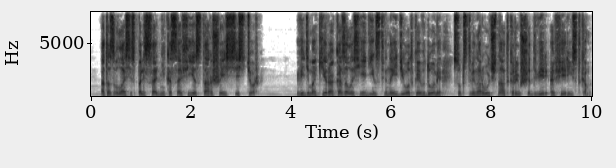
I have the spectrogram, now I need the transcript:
– отозвалась из палисадника София, старшая из сестер. Видимо, Кира оказалась единственной идиоткой в доме, собственноручно открывшей дверь аферисткам.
